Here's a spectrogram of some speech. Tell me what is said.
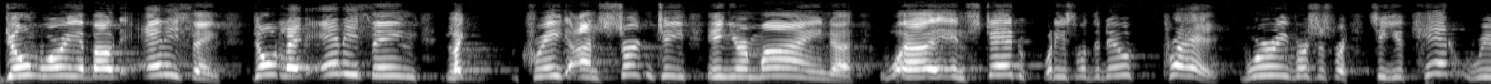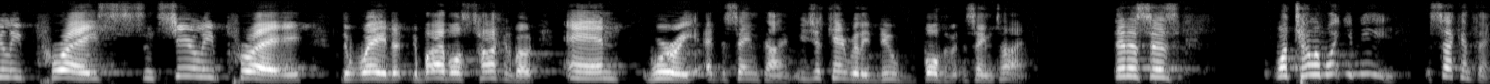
Don't worry about anything. Don't let anything like create uncertainty in your mind. Uh, instead, what are you supposed to do? Pray. Worry versus pray. See, you can't really pray, sincerely pray, the way that the Bible is talking about, and worry at the same time. You just can't really do both of it at the same time. Then it says, well, tell him what you need. The second thing.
